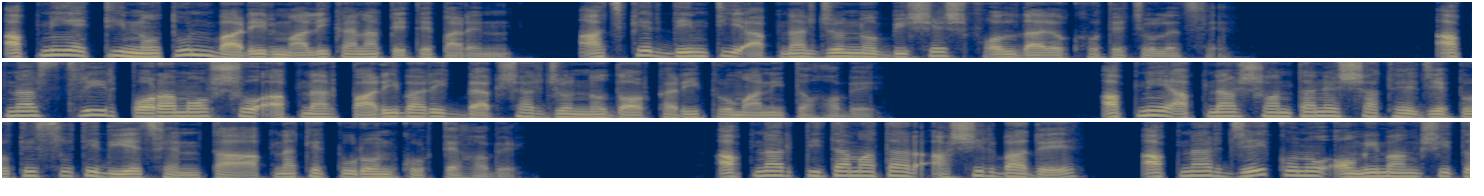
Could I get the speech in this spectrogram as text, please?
আপনি একটি নতুন বাড়ির মালিকানা পেতে পারেন। আজকের দিনটি আপনার জন্য বিশেষ ফলদায়ক হতে চলেছে। আপনার স্ত্রীর পরামর্শ আপনার পারিবারিক ব্যবসার জন্য দরকারি প্রমাণিত হবে। আপনি আপনার সন্তানের সাথে যে প্রতিশ্রুতি দিয়েছেন তা আপনাকে পূরণ করতে হবে। আপনার পিতামাতার আশীর্বাদে আপনার যে কোনো অমীমাংসিত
